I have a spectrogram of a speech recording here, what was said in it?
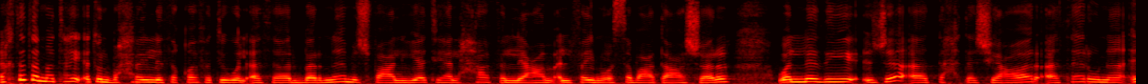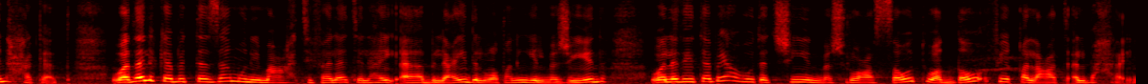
اختتمت هيئة البحرين للثقافة والآثار برنامج فعالياتها الحافل لعام 2017 والذي جاء تحت شعار آثارنا انحكت وذلك بالتزامن مع احتفالات الهيئة بالعيد الوطني المجيد والذي تبعه تدشين مشروع الصوت والضوء في قلعة البحرين.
